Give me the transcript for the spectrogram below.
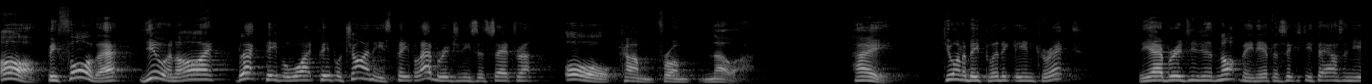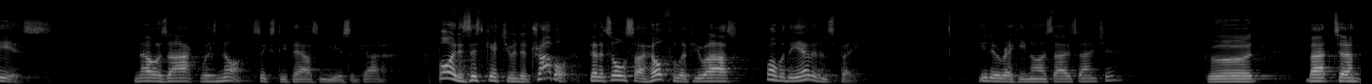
Oh, before that, you and I, black people, white people, Chinese people, Aborigines, etc., all come from Noah. Hey, do you want to be politically incorrect? The Aborigines have not been here for 60,000 years. Noah's Ark was not 60,000 years ago. Boy, does this get you into trouble, but it's also helpful if you ask, what would the evidence be? You do recognise those, don't you? Good. But um,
